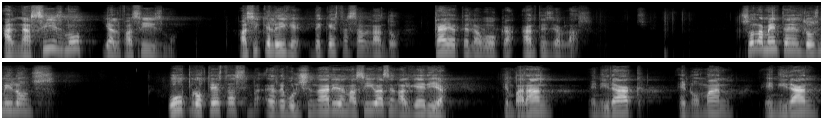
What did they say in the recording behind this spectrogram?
al nazismo y al fascismo. Así que le dije, ¿de qué estás hablando? Cállate la boca antes de hablar. Solamente en el 2011 Hubo protestas revolucionarias masivas en Algeria, en Barán, en Irak, en Omán, en Irán,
